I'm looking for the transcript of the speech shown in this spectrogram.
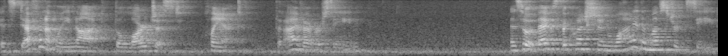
It's definitely not the largest plant that I've ever seen. And so it begs the question why the mustard seed?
